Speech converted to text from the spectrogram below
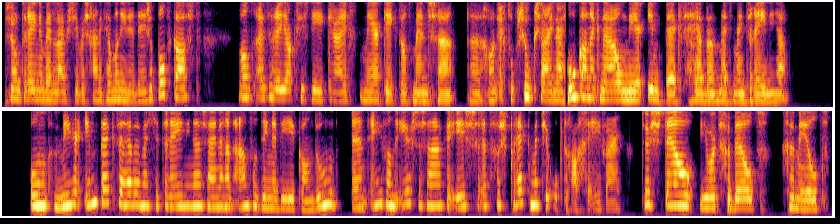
zo'n trainer bent, luister je waarschijnlijk helemaal niet naar deze podcast. Want uit de reacties die ik krijg, merk ik dat mensen uh, gewoon echt op zoek zijn naar hoe kan ik nou meer impact hebben met mijn trainingen. Om meer impact te hebben met je trainingen zijn er een aantal dingen die je kan doen. En een van de eerste zaken is het gesprek met je opdrachtgever. Dus stel je wordt gebeld, gemaild.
